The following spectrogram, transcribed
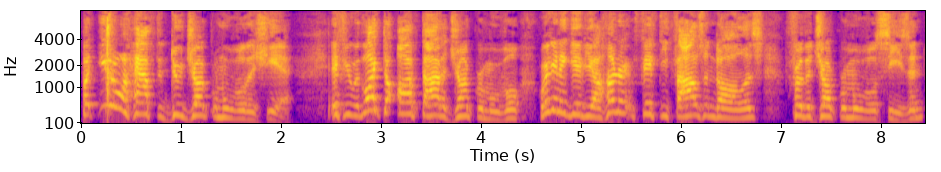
but you don't have to do junk removal this year." If you would like to opt out of junk removal, we're going to give you $150,000 for the junk removal season.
